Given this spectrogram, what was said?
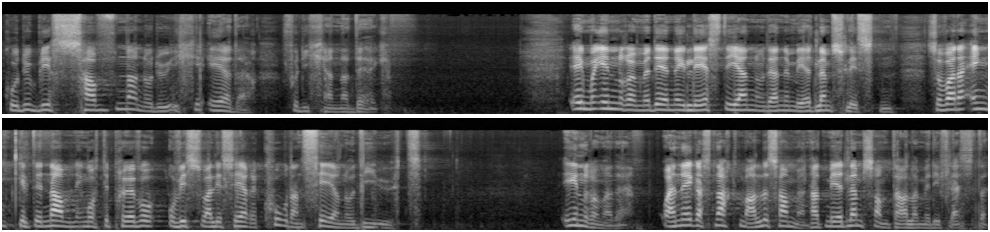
Hvor du blir savna når du ikke er der, for de kjenner deg. Jeg må innrømme det når jeg leste gjennom denne medlemslisten, så var det enkelte navn jeg måtte prøve å visualisere. Hvordan ser nå de ut? Jeg innrømmer det. Og jeg har snakket med alle sammen, hatt medlemssamtaler med de fleste.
